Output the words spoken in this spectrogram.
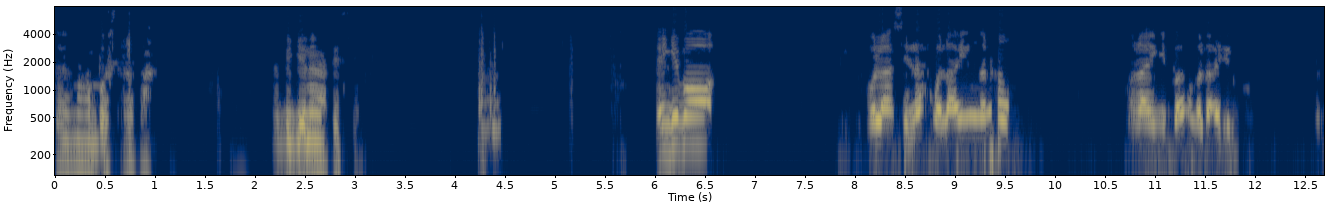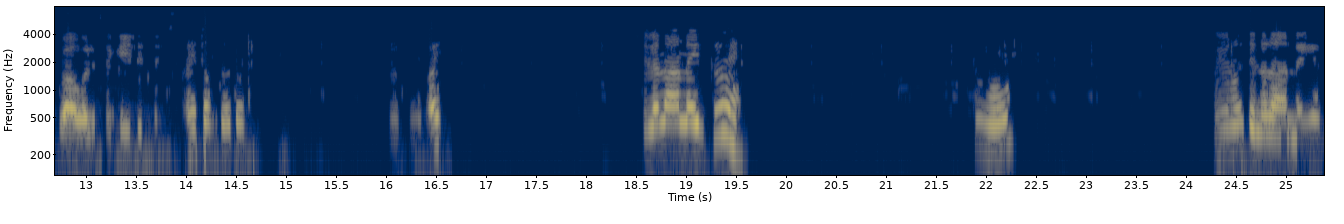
Sa mga boss ba? Nabigyan na natin siya. Thank you po. Wala sila. Wala yung ano. Wala yung iba. Wala yung nagwawalit sa gilid. Ay, ito, ito, ito. Ay, sila nanay ko eh. Ito oh. Ayun oh, sila nanay yun.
